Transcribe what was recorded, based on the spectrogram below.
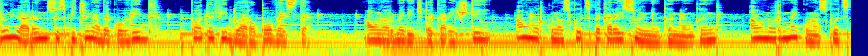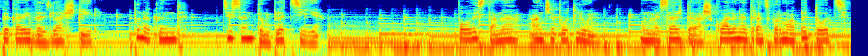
Luni la rând, suspiciunea de COVID poate fi doar o poveste. A unor medici pe care îi știi, a unor cunoscuți pe care îi sunt din când în când, a unor necunoscuți pe care îi vezi la știri, până când ți se întâmplă ție. Povestea mea a început luni. Un mesaj de la școală ne transforma pe toți,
